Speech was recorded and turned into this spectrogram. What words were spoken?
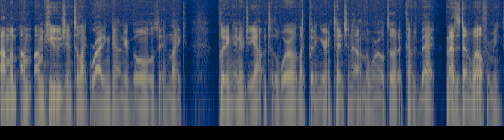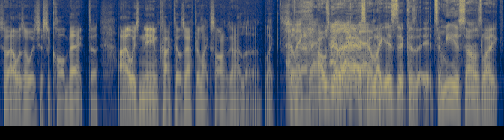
I'm a, I'm I'm huge into like writing down your goals and like putting energy out into the world, like putting your intention out in the world so that it comes back. And that's done well for me. So that was always just a call back to. I always name cocktails after like songs that I love, like I like somehow. that. I was gonna like ask. that. I'm like, is it because to me it sounds like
